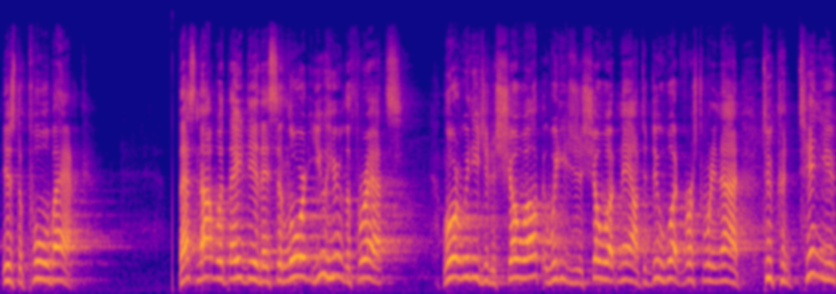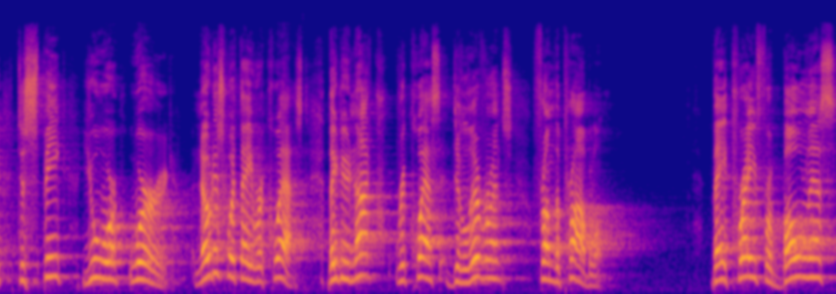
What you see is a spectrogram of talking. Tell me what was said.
is to pull back. That's not what they did. They said, Lord, you hear the threats. Lord, we need you to show up, and we need you to show up now to do what? Verse 29 to continue to speak your word. Notice what they request. They do not request deliverance from the problem, they pray for boldness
